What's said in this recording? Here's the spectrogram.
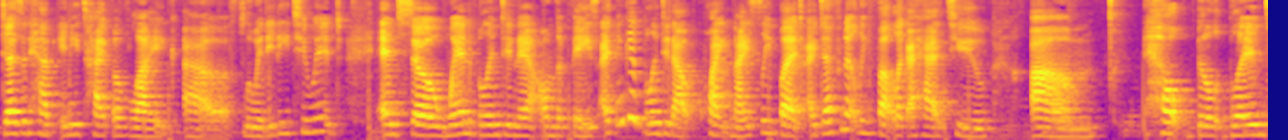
doesn't have any type of like uh, fluidity to it. And so when blending it on the face, I think it blended out quite nicely, but I definitely felt like I had to um, help build, blend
